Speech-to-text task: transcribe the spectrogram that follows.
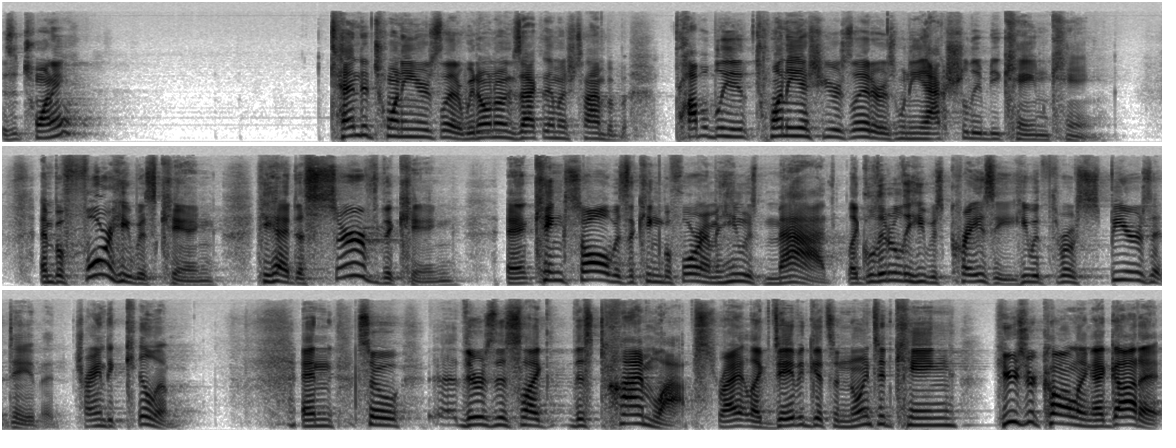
is it 20? 10 to 20 years later, we don't know exactly how much time, but probably 20 ish years later is when he actually became king. And before he was king, he had to serve the king. And King Saul was the king before him, and he was mad. Like literally, he was crazy. He would throw spears at David, trying to kill him. And so uh, there's this like this time lapse, right? Like David gets anointed king. Here's your calling. I got it.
